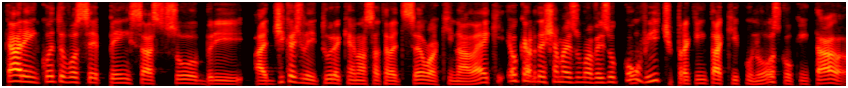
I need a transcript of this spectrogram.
Karen, enquanto você pensa sobre a dica de leitura, que é a nossa tradição aqui na LEC, eu quero deixar mais uma vez o convite para quem está aqui conosco, ou quem está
